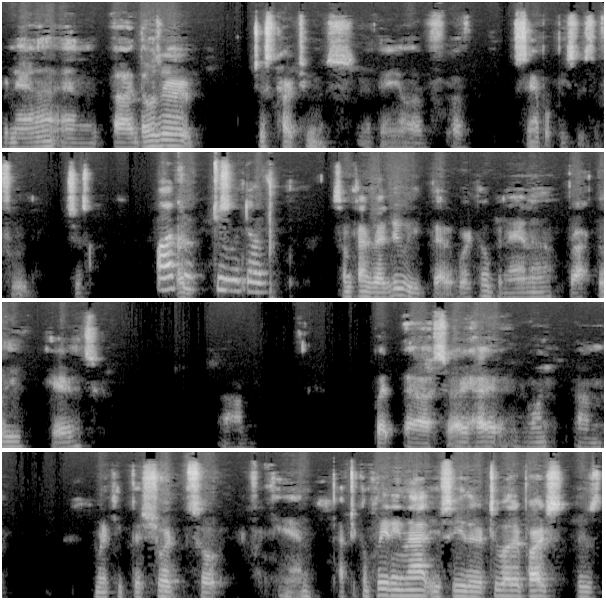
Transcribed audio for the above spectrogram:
Banana and uh, those are just cartoons, Nathaniel, of, of sample pieces of food. It's just I could do the sometimes I do eat that at work though. Banana, broccoli, carrots. Um, but uh, sorry, hi everyone. Um, I'm going to keep this short, so if I can. After completing that, you see there are two other parts. There's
